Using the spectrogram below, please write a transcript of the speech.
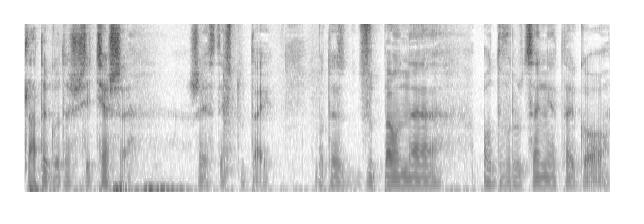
dlatego też się cieszę, że jesteś tutaj, bo to jest zupełne odwrócenie tego,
